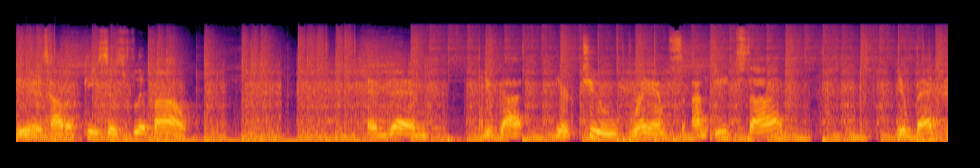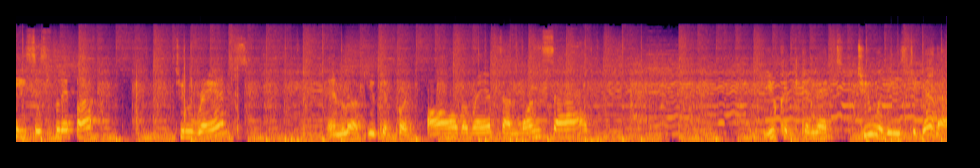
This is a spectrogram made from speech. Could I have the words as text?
Here's how the pieces flip out. And then you've got your two ramps on each side. Your back pieces flip up, two ramps. And look, you can put all the ramps on one side. You could connect two of these together.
